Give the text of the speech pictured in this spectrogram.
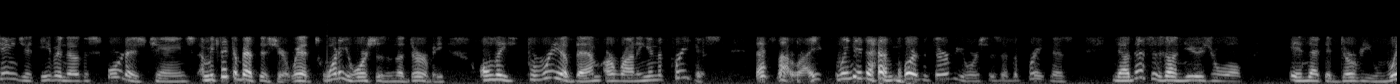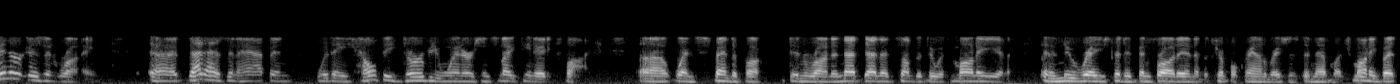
change it, even though the sport has changed. I mean, think about this year: we had 20 horses in the Derby. Only three of them are running in the Preakness. That's not right. We need to have more of the Derby horses in the Preakness. Now, this is unusual in that the Derby winner isn't running. Uh, that hasn't happened with a healthy Derby winner since 1985, uh, when Spend a Buck didn't run, and that that had something to do with money and, and a new race that had been brought in, and the Triple Crown races didn't have much money. But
